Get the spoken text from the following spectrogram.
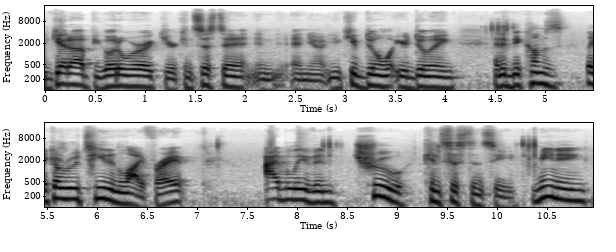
you get up, you go to work, you're consistent and, and you know you keep doing what you're doing and it becomes like a routine in life, right? I believe in true consistency, meaning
